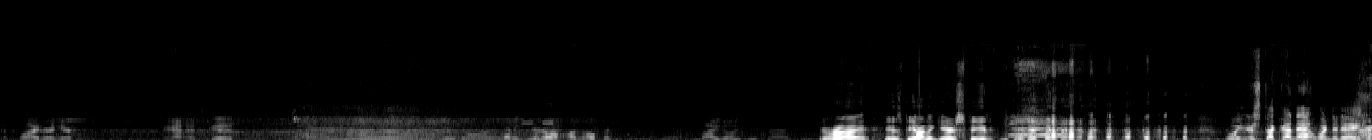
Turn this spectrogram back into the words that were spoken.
That's wide right here. Yeah, that's good. Gear door. Got a gear door hung open. Probably going too fast. Right. He was beyond the gear speed. Well, you're stuck on that one today.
